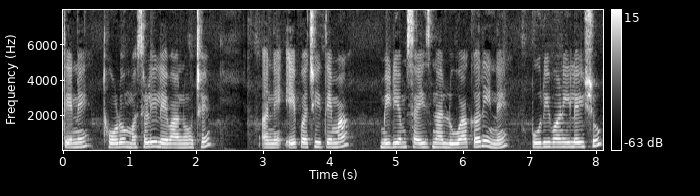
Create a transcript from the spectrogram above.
તેને થોડો મસળી લેવાનો છે અને એ પછી તેમાં મીડિયમ સાઇઝના લુવા કરીને પૂરી વણી લઈશું.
